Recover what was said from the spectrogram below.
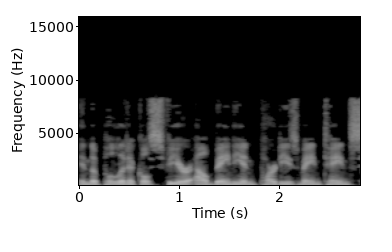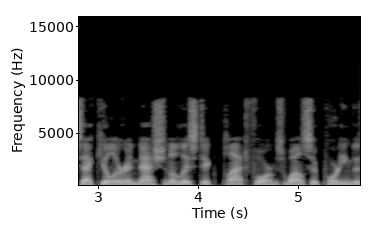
In the political sphere, Albanian parties maintained secular and nationalistic platforms while supporting the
